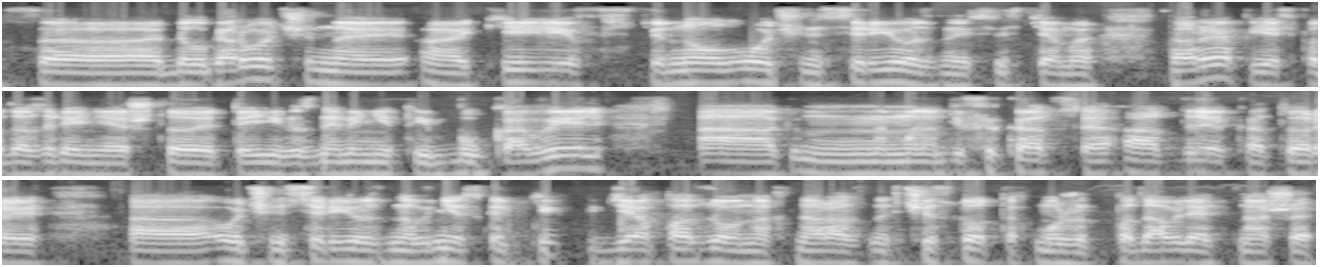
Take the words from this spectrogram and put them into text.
с э, Белгородчиной а, Киев стянул очень серьезные системы рэп. Есть подозрение, что это их знаменитый Буковель, модификация АД, который очень серьезно в нескольких диапазонах на разных частотах может подавлять наши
